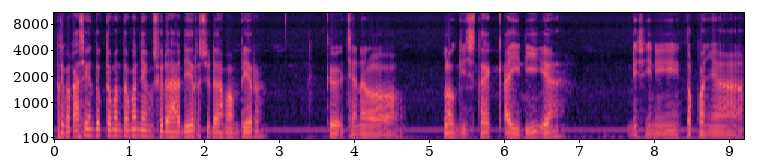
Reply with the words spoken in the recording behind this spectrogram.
terima kasih untuk teman-teman yang sudah hadir sudah mampir ke channel Logistek ID ya. Di sini tokonya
